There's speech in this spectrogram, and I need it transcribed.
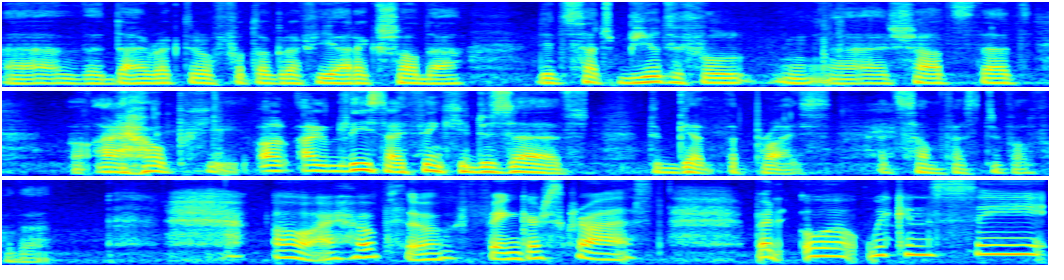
uh, the director of photography, Jarek Shoda, did such beautiful mm, uh, shots that I hope he, or at least I think he deserves to get the prize at some festival for that. Oh, I hope so. Fingers crossed. But we can see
